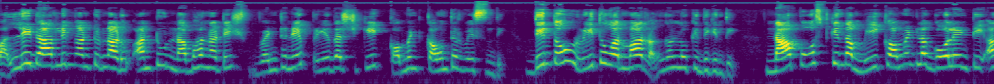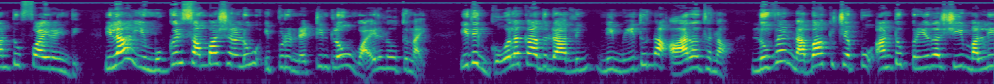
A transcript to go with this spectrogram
మళ్ళీ డార్లింగ్ అంటున్నాడు అంటూ నభా నటేష్ వెంటనే ప్రియదర్శికి కామెంట్ కౌంటర్ వేసింది. దీంతో రీతు వర్మ రంగంలోకి దిగింది. నా పోస్ట్ కింద మీ కామెంట్ల గోలేంటి అంటూ ఫైర్ అయింది. ఇలా ఈ ముగ్గురి సంభాషణలు ఇప్పుడు నెట్టింట్లో వైరల్ అవుతున్నాయి. ఇది గోల కాదు డార్లింగ్ నీ మీదున్న ఆరాధన. నువ్వే నబాకి చెప్పు అంటూ ప్రియదర్శి మళ్ళీ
